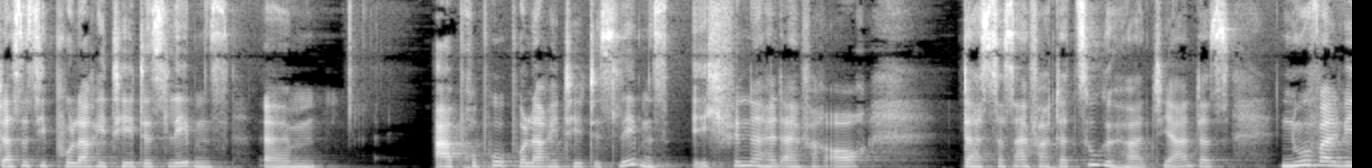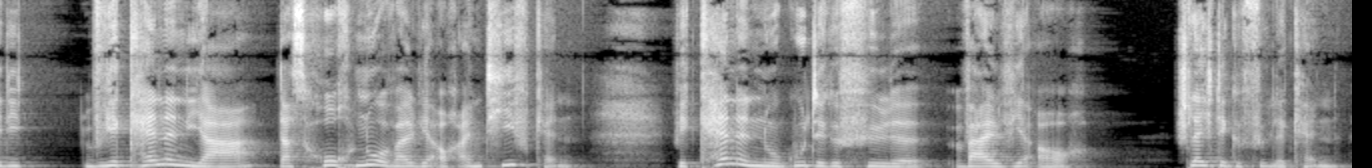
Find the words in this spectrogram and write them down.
das ist die Polarität des Lebens. Ähm, apropos Polarität des Lebens, ich finde halt einfach auch, dass das einfach dazugehört, ja, dass nur weil wir die, wir kennen ja das Hoch nur, weil wir auch ein Tief kennen. Wir kennen nur gute Gefühle, weil wir auch schlechte Gefühle kennen.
